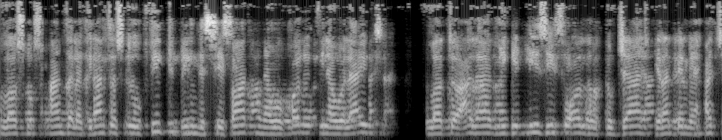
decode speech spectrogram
Allah subhanahu wa ta'ala grant us tawfiq to bring the sifat in our quality, in our lives. Allah Ta'ala make it easy for all the Hujjaj, grant them a Hajj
